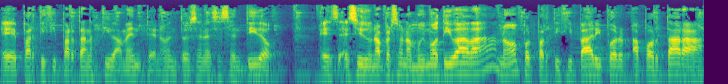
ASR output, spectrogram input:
eh, participar tan activamente, ¿no? Entonces en ese sentido he, he sido una persona muy motivada, ¿no? Por participar y por aportar a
